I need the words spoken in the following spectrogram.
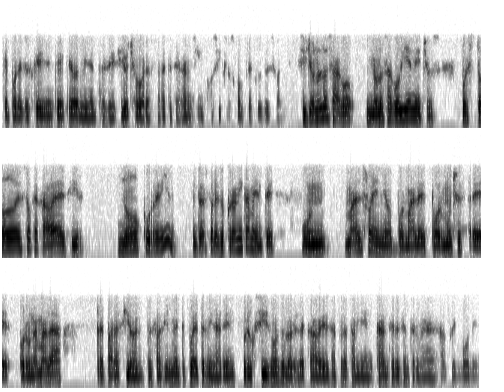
que por eso es que dicen que hay que dormir entre seis y ocho horas para que se hagan cinco ciclos completos de sueño. Si yo no los hago, no los hago bien hechos, pues todo esto que acaba de decir no ocurre bien. Entonces por eso crónicamente un mal sueño, por mal, por mucho estrés, por una mala reparación, pues fácilmente puede terminar en bruxismos, dolores de cabeza, pero también cánceres, enfermedades autoinmunes,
